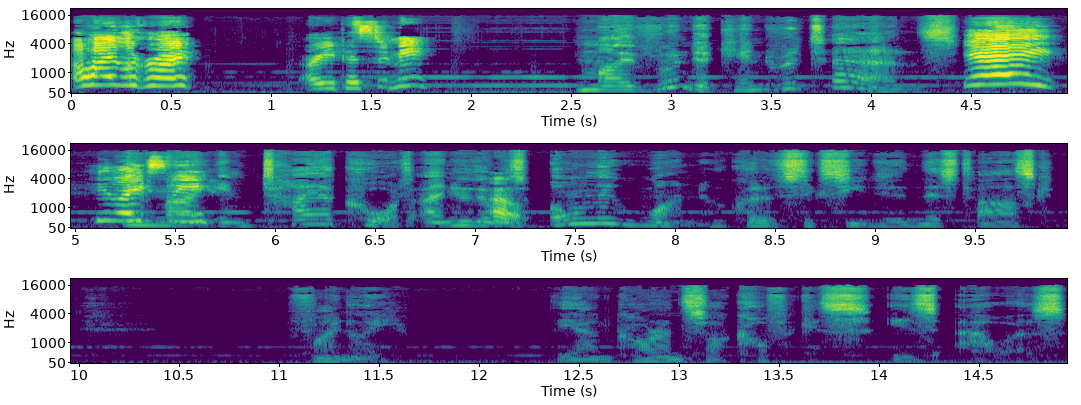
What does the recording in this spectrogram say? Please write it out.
Oh, hi, LaCroix! Are you pissed at me? My Wunderkind returns. Yay! He likes in my me. entire court, I knew there Oh. was only one who could have succeeded in this task. Finally, the Ankaran sarcophagus is ours.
